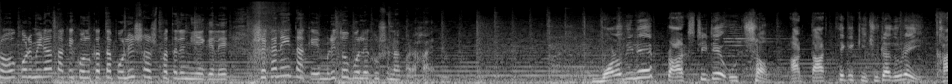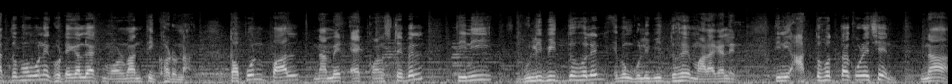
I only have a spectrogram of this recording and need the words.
সহকর্মীরা তাকে কলকাতা পুলিশ হাসপাতালে নিয়ে গেলে, সেখানেই তাকে মৃত বলে ঘোষণা করা হয়। বড়দিনে পার্ক স্ট্রিটে উৎসব, আর তার থেকে কিছুটা দূরেই খাদ্য ভবনে ঘটে গেল এক মর্মান্তিক ঘটনা। তপন পাল নামের এক কনস্টেবল, তিনি গুলিবিদ্ধ হলেন এবং গুলিবিদ্ধ হয়ে মারা গেলেন। তিনি আত্মহত্যা করেছেন। না,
